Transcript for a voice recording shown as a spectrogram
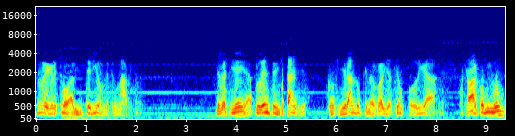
regresó al interior de su nave. Me retiré a prudente distancia, considerando que la radiación podría acabar conmigo.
